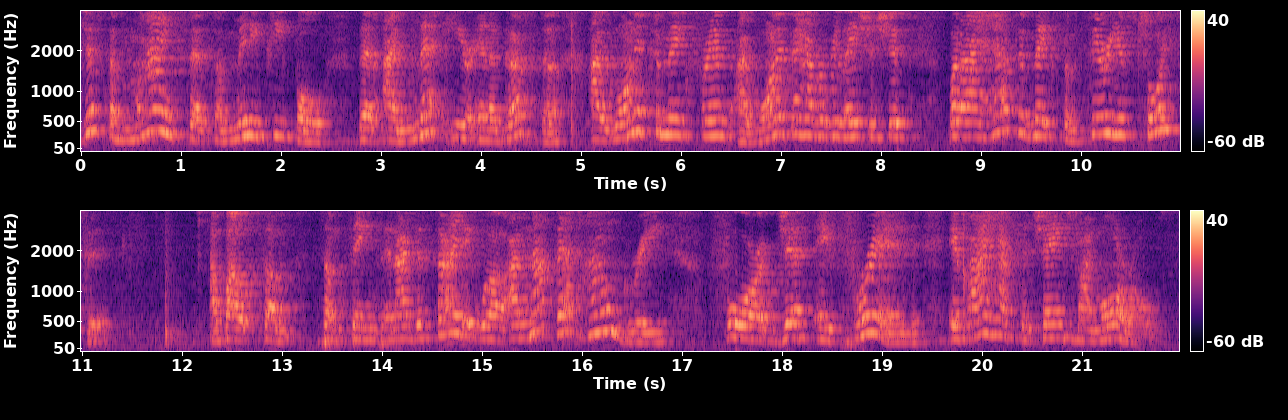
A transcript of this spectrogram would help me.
just the mindsets of many people that I met here in Augusta, I wanted to make friends, I wanted to have a relationship, but I had to make some serious choices about some, some things. And I decided, well, I'm not that hungry for just a friend if I have to change my morals.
